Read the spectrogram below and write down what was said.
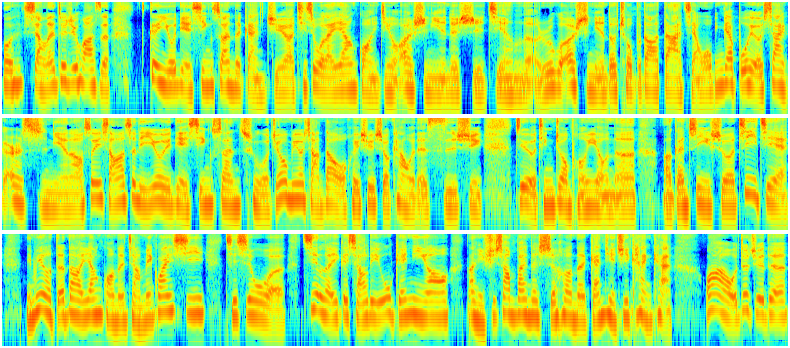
我想了这句话是，更有点心酸的感觉啊。其实我来央广已经有二十年的时间了，如果二十年都抽不到大奖，我应该不会有下一个二十年啊。所以想到这里又有点心酸处。我觉得我没有想到，我回去的时候看我的私讯，就有听众朋友呢呃跟志毅说，志毅姐，你没有得到央广的奖没关系，其实我寄了一个小礼物给你哦。那你去上班的时候呢，赶紧去看看。哇，我就觉得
